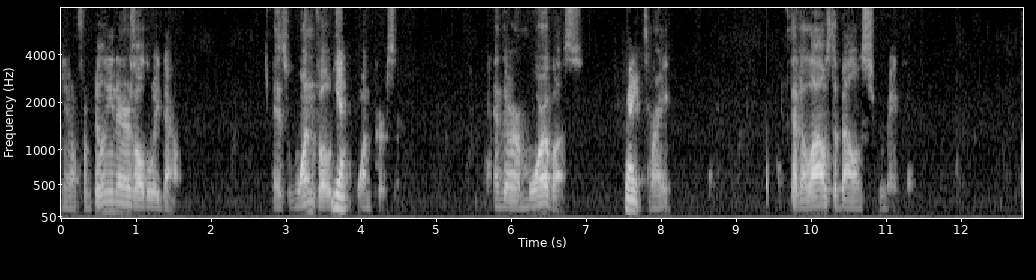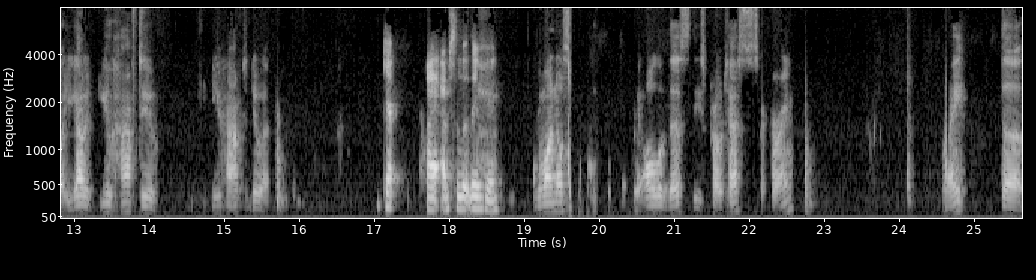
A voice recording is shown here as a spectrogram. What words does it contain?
you know, from billionaires all the way down, is one vote, Yeah. one person, and there are more of us, Right. right? That allows the balance to remain. maintained. But you got to, you have to, you have to do it. Yep. I absolutely agree. You want to know something? all of this, these protests occurring, right? The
